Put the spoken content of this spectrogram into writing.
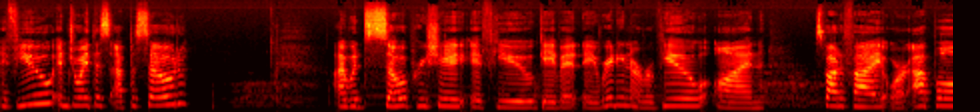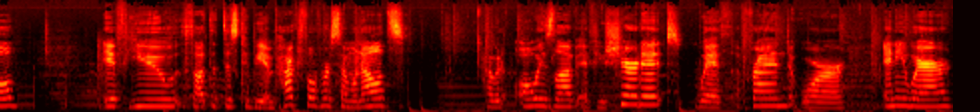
If you enjoyed this episode, I would so appreciate if you gave it a rating or review on Spotify or Apple. If you thought that this could be impactful for someone else, I would always love if you shared it with a friend or anywhere.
